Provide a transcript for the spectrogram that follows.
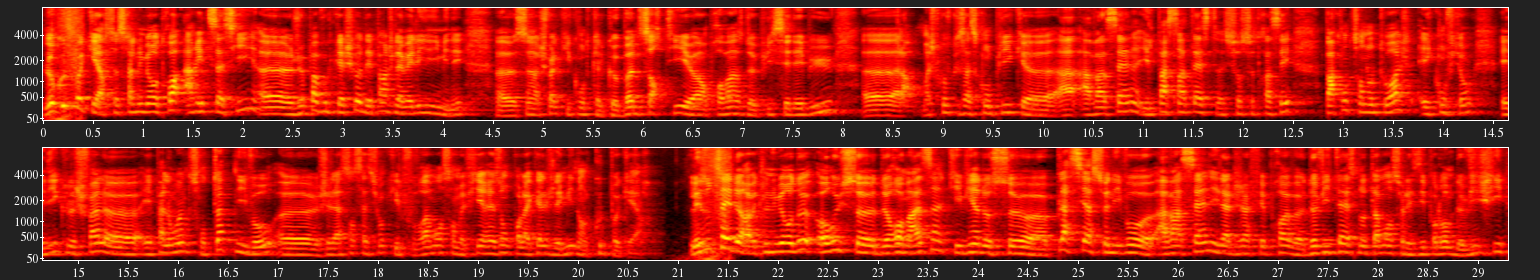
Le coup de poker, ce sera le numéro 3, Harit Sassi. Euh, je ne vais pas vous le cacher, au départ, je l'avais éliminé. Euh, c'est un cheval qui compte quelques bonnes sorties euh, en province depuis ses débuts. alors, moi, je trouve que ça se complique à, Vincennes. Il passe un test sur ce tracé. Par contre, son entourage est confiant et dit que le cheval est pas loin de son top niveau. J'ai la sensation qu'il faut vraiment s'en méfier, raison pour laquelle je l'ai mis dans le coup de poker. Les outsiders avec le numéro 2, Horus de Romaz, qui vient de se euh, placer à ce niveau euh, à Vincennes. Il a déjà fait preuve de vitesse, notamment sur les hippodromes de Vichy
